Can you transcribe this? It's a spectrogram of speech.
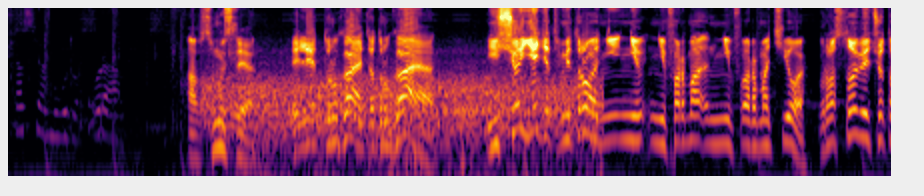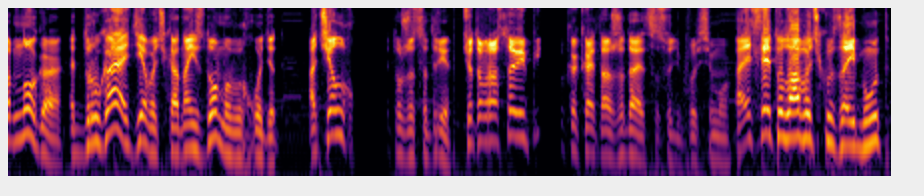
сейчас я буду. Ура. А, в смысле? Или это другая, это другая? Еще едет в метро не, не, не, форма, не форматье. В Ростове что-то много. Это другая девочка, она из дома выходит. А чел хует уже, смотри. Что-то в Ростове пи*** какая-то ожидается, судя по всему. А если эту лавочку займут?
